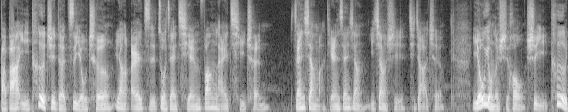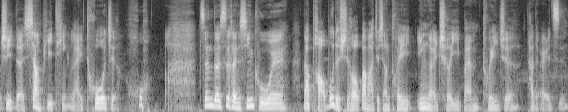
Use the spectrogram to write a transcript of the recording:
爸爸以特制的自由车让儿子坐在前方来骑乘。三项嘛，铁人三项，一项是骑脚踏车。游泳的时候是以特制的橡皮艇来拖着，嚯，真的是很辛苦诶。那跑步的时候，爸爸就像推婴儿车一般推着他的儿子，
